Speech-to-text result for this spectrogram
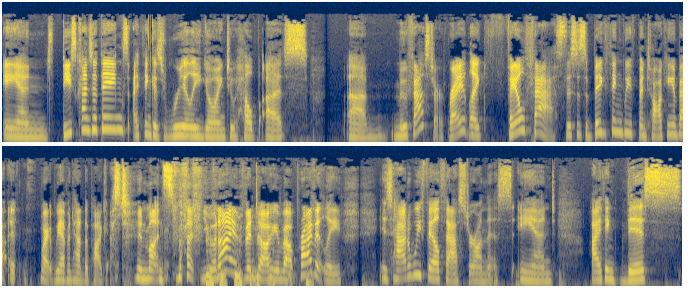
and these kinds of things, I think is really going to help us um, move faster, right? Like fail fast. This is a big thing we've been talking about. It, right, we haven't had the podcast in months, but you and I have been talking about privately. Is how do we fail faster on this? And I think this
